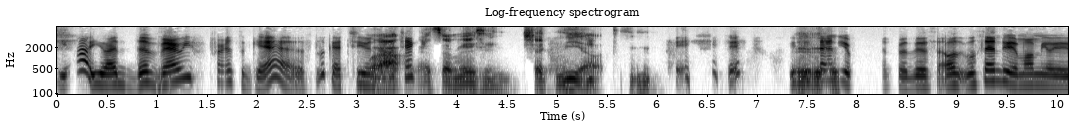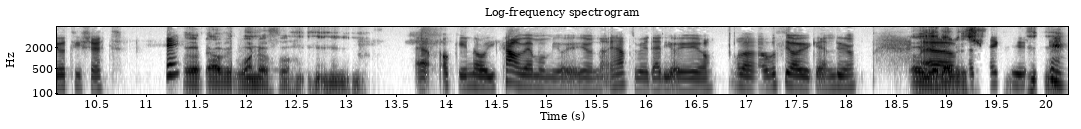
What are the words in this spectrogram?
yeah, you are the very first guest. Look at you wow, now. Check that's amazing. Check me out. we should send you a for this. I'll, we'll send you a mommy oyoyo t-shirt. Oh, that would be wonderful. Uh, okay, no, you can't wear mommy oyoyo now. You have to wear daddy oyoyo. Well, we'll see what you can do. Oh yeah, Um, is but thank you.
